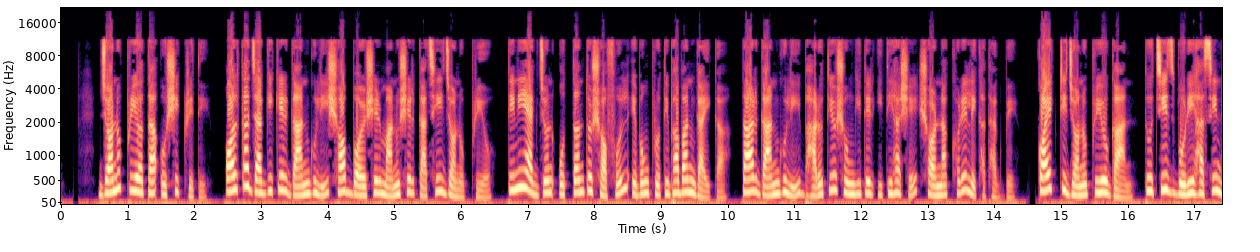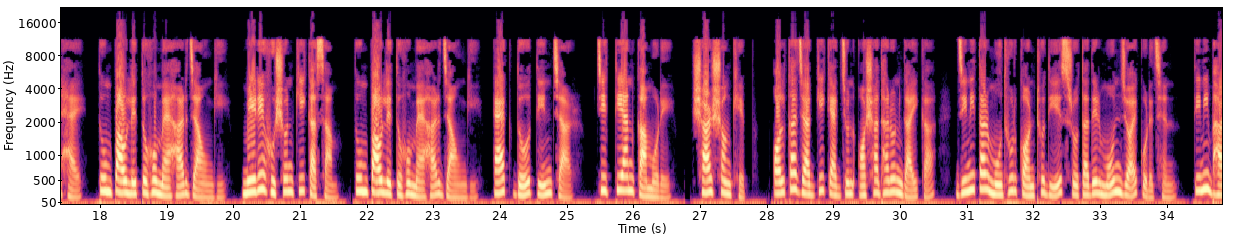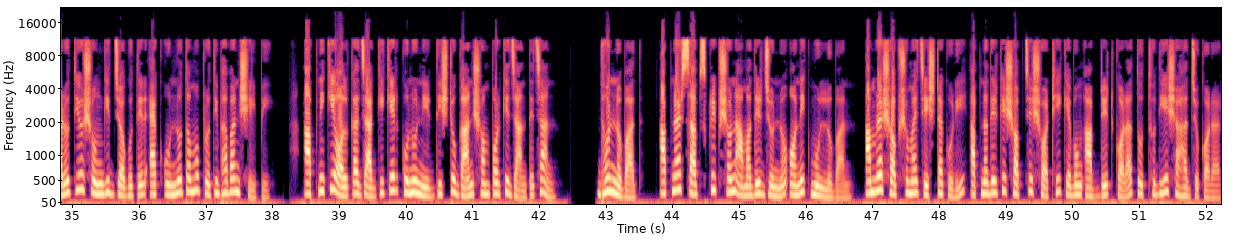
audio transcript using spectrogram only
জনপ্রিয়তা ও স্বীকৃতি অলকা যাজ্ঞিকের গানগুলি সব বয়সের মানুষের কাছেই জনপ্রিয়। তিনি একজন অত্যন্ত সফল এবং প্রতিভাবান গায়িকা। তার গানগুলি ভারতীয় সঙ্গীতের ইতিহাসে স্বর্ণাক্ষরে লেখা থাকবে। কয়েকটি জনপ্রিয় গান, তু চিজ বড়ি হাসিন হ্যায়, তুম পাওলে তো হো মেহার যাউঙ্গি মেরে হুসন কি কাসাম, তুম পাওলে তো হো মেহার যাউঙ্গি এক, দো, তিন, চার, চিত্তিয়ান কামড়ে সারসংক্ষেপ অলকা যাজ্ঞিক একজন অসাধারণ গায়িকা যিনি তার মধুর কণ্ঠ দিয়ে শ্রোতাদের মন জয় করেছেন। তিনি ভারতীয় সংগীত জগতের এক অন্যতম প্রতিভাবান শিল্পী। আপনি কি অলকা যাজ্ঞিকের কোনো নির্দিষ্ট গান সম্পর্কে জানতে চান? ধন্যবাদ। আপনার সাবস্ক্রিপশন আমাদের জন্য অনেক মূল্যবান। আমরা সবসময় চেষ্টা করি আপনাদেরকে সবচেয়ে সঠিক এবং আপডেট করা তথ্য দিয়ে সাহায্য করার।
